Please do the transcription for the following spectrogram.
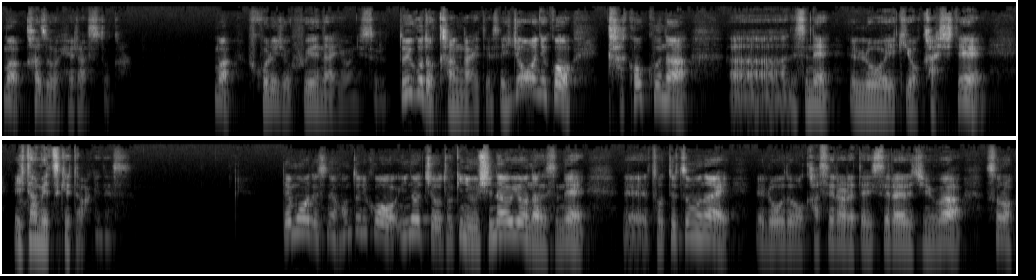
まあ数を減らすとか、まあ、これ以上増えないようにするということを考えてですね、非常にこう、過酷な、あですね、労役を課して、痛めつけたわけです。でもですね、本当にこう、命を時に失うようなですね、えー、とてつもない労働を課せられたイスラエル人は、その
